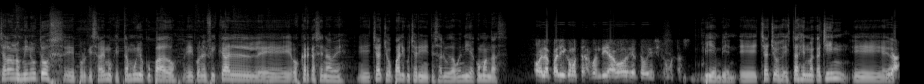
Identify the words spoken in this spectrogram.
Charlar unos minutos eh, porque sabemos que está muy ocupado eh, con el fiscal eh, Oscar Casenave. Eh, Chacho, Pali Cucharini te saluda, buen día, ¿cómo andás? Hola Pali, ¿cómo estás? Buen día a vos y a tu audiencia, ¿cómo estás? Bien, bien. Eh, Chacho, ¿estás en Macachín? Eh, Mirá,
